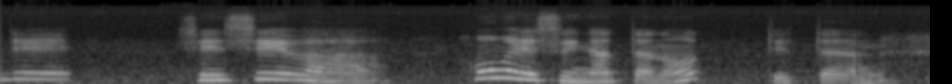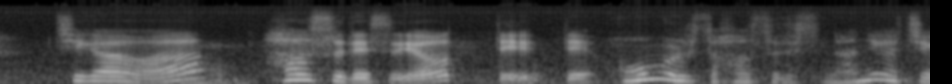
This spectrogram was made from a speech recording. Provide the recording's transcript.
ん。で先生はホームレスになったの？って言ったら、うん違うわ、うん。ハウスですよって言ってホームレスとハウスレス何が違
